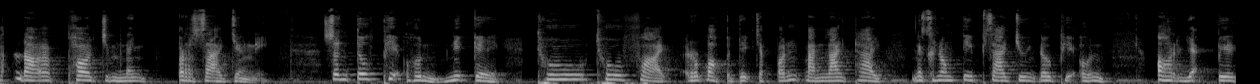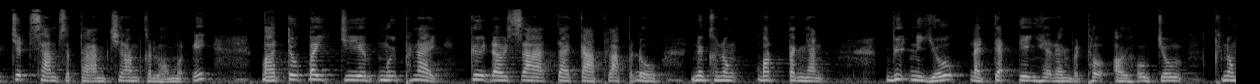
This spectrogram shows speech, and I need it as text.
ផ្ដល់ផលចំណេញប្រសើរជាងនេះ សន្ទុះភាគហ៊ុន Nikkei 225របស់ប្រទេសជប៉ុន បានឡើងថ្លៃនៅក្នុងទីផ្សារជួញដូរភាគហ៊ុនអស់រយៈពេលជិត35ឆ្នាំកន្លងមកនេះបើទោះបីជាមួយផ្នែកគឺដោយសារតែការផ្លាស់ប្ដូរនៅក្នុងបទបញ្ញត្តិ វិនិយោគដែលតេទៀងហិរញ្ញវត្ថុឲ្យហូរចូលក្នុង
